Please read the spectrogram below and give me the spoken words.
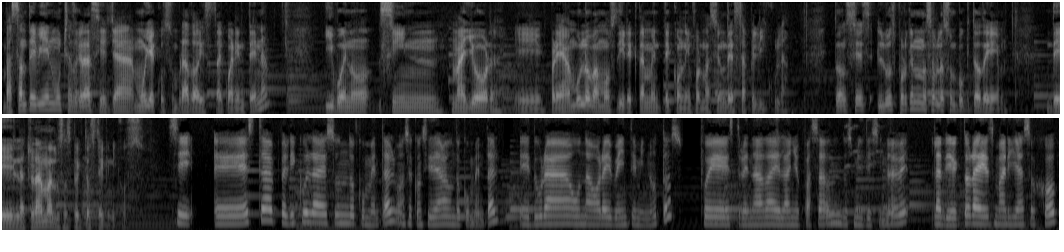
Bastante bien, muchas gracias. Ya muy acostumbrado a esta cuarentena. Y bueno, sin mayor eh, preámbulo, vamos directamente con la información de esta película. Entonces, Luz, ¿por qué no nos hablas un poquito de, la trama, los aspectos técnicos? Sí, eh, esta película es un documental, vamos a considerar un documental. Eh, dura una hora y veinte minutos. Fue estrenada el año pasado, en 2019. La directora es María Sojob.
